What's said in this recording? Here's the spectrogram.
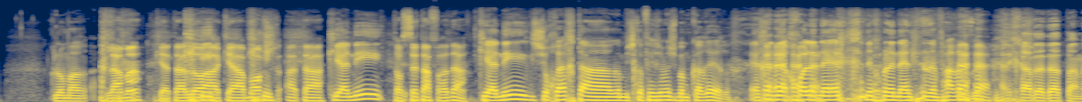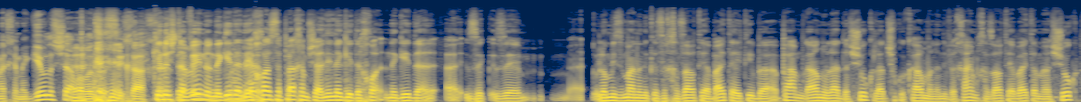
כלומר, למה? כי אתה לא, כי המוח שלך, אתה כי אני, אתה עושה את ההפרדה. כי אני שוכח את המשקפי שמש במקרר. איך אני יכול לנהל, את הדבר הזה? אני חייב לדעת פעם איך הם הגיעו לשם, אבל זו שיחה אחרת. כאילו שתבינו, נגיד, אני. יכול לספר לכם שאני נגיד, יכול- נגיד, זה, זה, לא מזמן אני כזה חזרתי הביתה, הייתי, פעם גרנו ליד השוק, ליד שוק הכרמל, אני וחיים, חזרתי הביתה מהשוק,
